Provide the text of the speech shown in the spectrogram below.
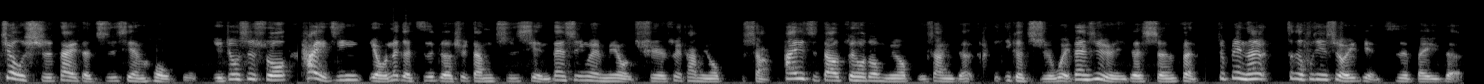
旧时代的知县候补，也就是说他已经有那个资格去当知县，但是因为没有缺，所以他没有补上，他一直到最后都没有补上一个一个职位，但是有一个身份，就变成这个父亲是有一点自卑的。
